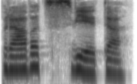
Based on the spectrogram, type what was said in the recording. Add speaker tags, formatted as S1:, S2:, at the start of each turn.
S1: Pravac svijeta.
